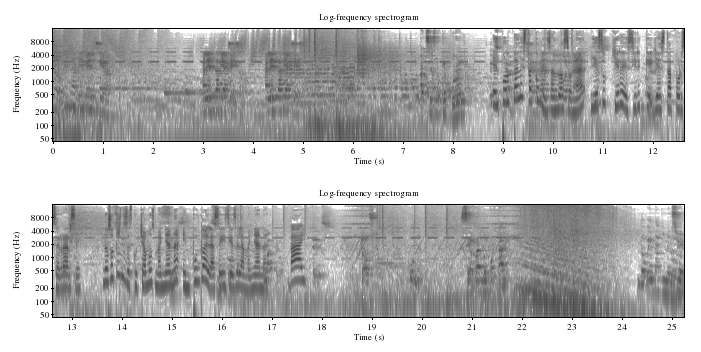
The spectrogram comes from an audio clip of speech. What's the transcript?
Novena dimensión. Alerta de acceso. Alerta de acceso. Acceso temporal. El portal está comenzando a sonar y eso quiere decir que ya está por cerrarse. Nosotros nos escuchamos mañana en punto de las 6, 10 de la mañana. Bye. 3, 2, 1. Cerrando portal. Novena dimensión.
